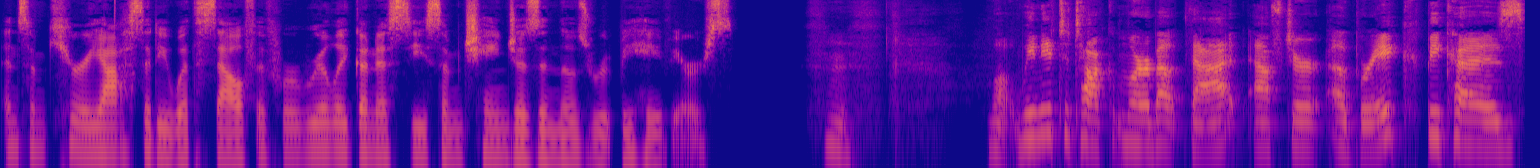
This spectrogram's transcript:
and some curiosity with self if we're really going to see some changes in those root behaviors. Hmm. Well, we need to talk more about that after a break because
